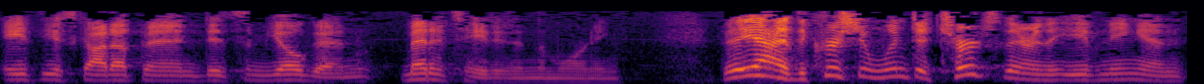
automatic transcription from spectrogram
atheist got up and did some yoga and meditated in the morning. The, yeah, the Christian went to church there in the evening, and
